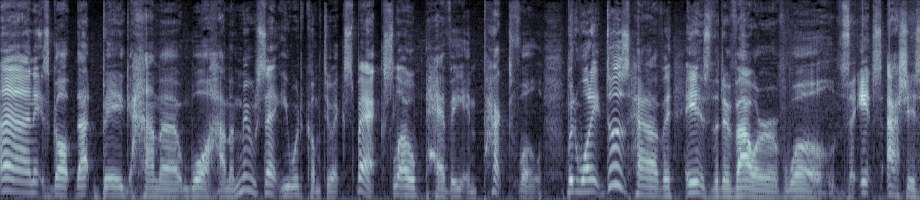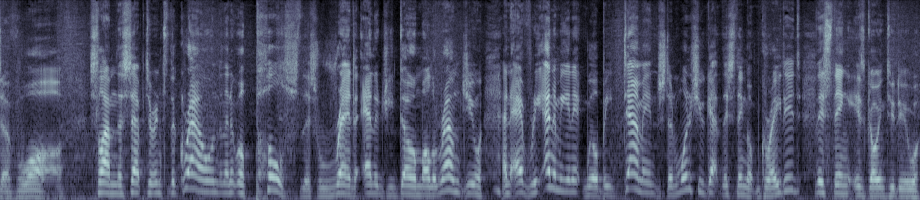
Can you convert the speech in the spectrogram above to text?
and it's got that big hammer, Warhammer moveset you would come to expect. Slow, heavy, impactful. But what it does have is the Devourer of Worlds. It's Ashes of War slam the scepter into the ground, and then it will pulse this red energy dome all around you, and every enemy in it will be damaged. And once you get this thing upgraded, this thing is going to do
